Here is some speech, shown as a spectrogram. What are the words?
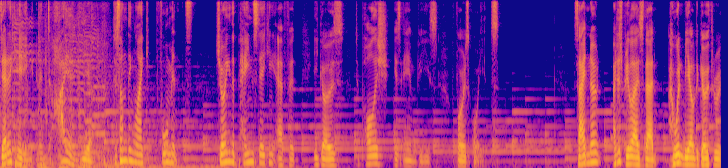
dedicating an entire year to something like 4 minutes, showing the painstaking effort he goes to polish his AMVs for his audience. Side note, I just realized that I wouldn't be able to go through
